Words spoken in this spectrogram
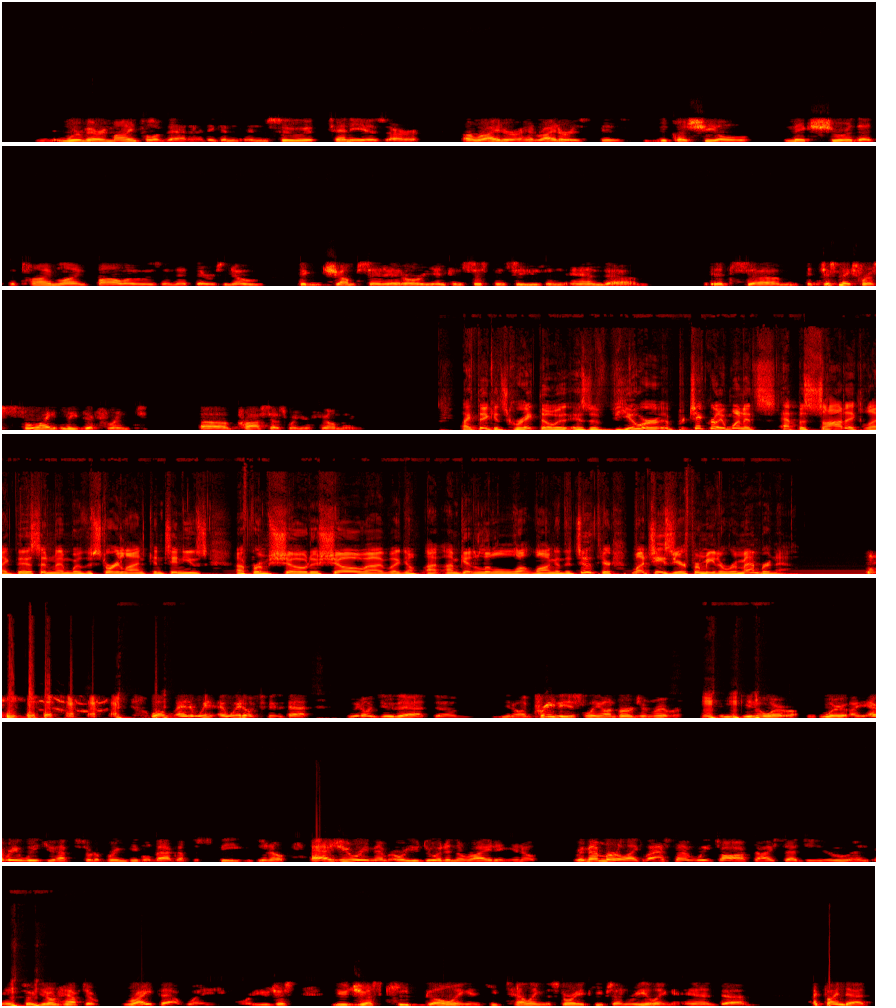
we're very mindful of that. And I think in, in Sue Tenney is our, our writer, our head writer is, is because she'll make sure that the timeline follows and that there's no big jumps in it or inconsistencies. And, and, um, it's, um, it just makes for a slightly different, uh, process when you're filming. I think it's great though as a viewer, particularly when it's episodic like this, and then where the storyline continues uh, from show to show. Uh, you know, I, am getting a little long in the tooth here. Much easier for me to remember now. well, and we and we don't do that. We don't do that. Um, you know, previously on Virgin River, you know, where where every week you have to sort of bring people back up to speed. You know, as you remember, or you do it in the writing. You know, remember, like last time we talked, I said to you, and, and so you don't have to write that way anymore. You just, you just keep going and keep telling the story. It keeps unreeling. And, um, I find that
